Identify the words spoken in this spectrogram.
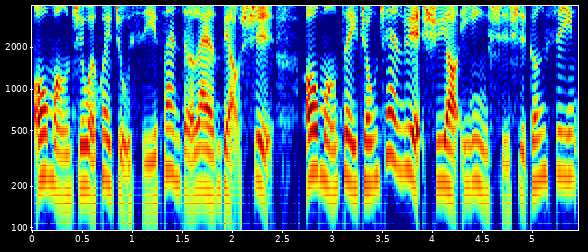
欧盟执委会主席范德赖恩表示，欧盟对中战略需要因应时事更新。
